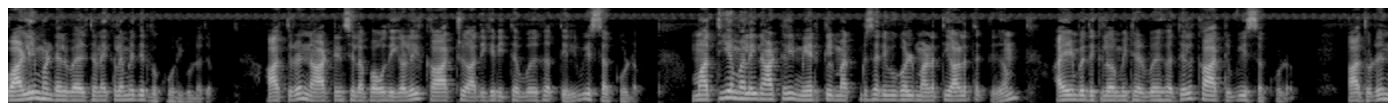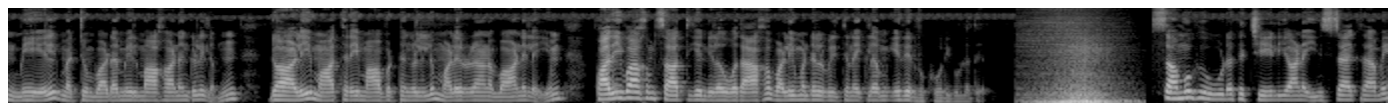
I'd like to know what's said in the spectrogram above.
வளிமண்டலவியல் திணைக்கிழமை எதிர்வு கூறியுள்ளது. அத்துடன் நாட்டின் சில பகுதிகளில் காற்று அதிகரித்த வேகத்தில் வீசக்கூடும். மத்திய மலை நாட்டில் மேற்கில் மற்ற சரிவுகள் மணத்தியாலத்துக்கு ஐம்பது கிலோமீட்டர் வேகத்தில் காற்று வீசக்கூடும். அத்துடன் மேல் மற்றும் வடமேல் மாகாணங்களிலும் காலி மாத்தரை மாவட்டங்களிலும் மழையுடனான வானிலையும் பதிவாகும் சாத்திய நிலவுவதாக வளிமண்டல திணைக்களம் எதிர்வு கூறியுள்ளது. சமூக ஊடக செயலியான இன்ஸ்டாகிராமை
